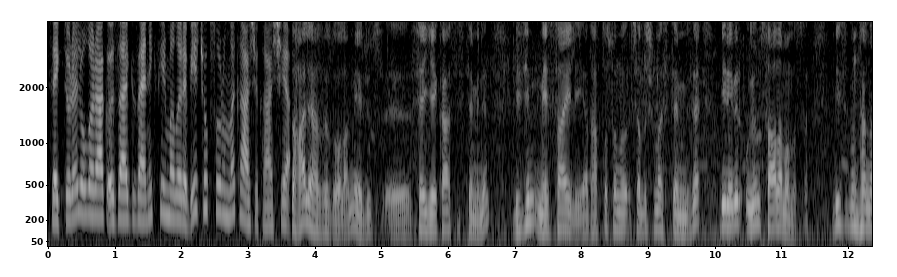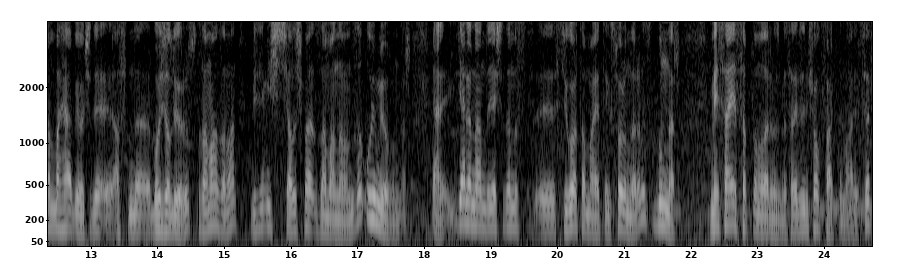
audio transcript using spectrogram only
Sektörel olarak özel güvenlik firmaları birçok sorunla karşı karşıya. Hali hazırda olan mevcut e, SGK sisteminin bizim mesaili ya da hafta sonu çalışma sistemimize birebir uyum sağlamaması. Biz bunlardan bayağı bir ölçüde e, aslında bocalıyoruz. Zaman zaman bizim iş çalışma zamanlamamıza uymuyor bunlar. Yani genel anlamda yaşadığımız e, sigorta maliyetindeki sorunlarımız bunlar. Mesai hesaplamalarımız mesela bizim çok farklı maalesef.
